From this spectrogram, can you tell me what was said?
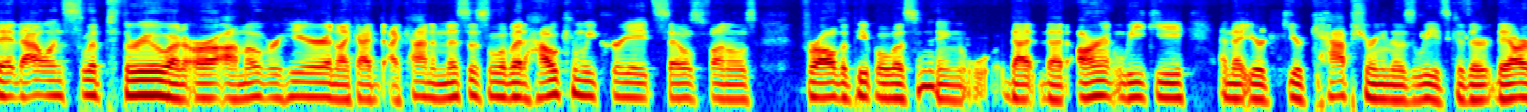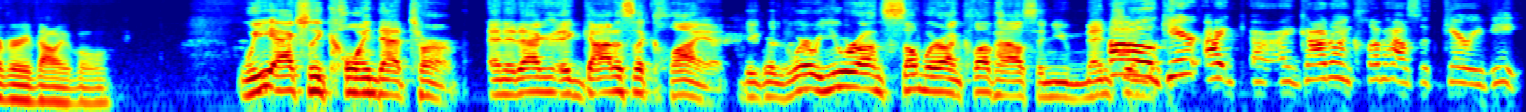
that that one slipped through, and or I'm over here, and like I I kind of miss this a little bit. How can we create sales funnels for all the people listening that that aren't leaky and that you're you're capturing those leads because they're they are very valuable. We actually coined that term and it actually it got us a client because where you were on somewhere on Clubhouse and you mentioned Oh, Gary, I I got on Clubhouse with Gary V.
